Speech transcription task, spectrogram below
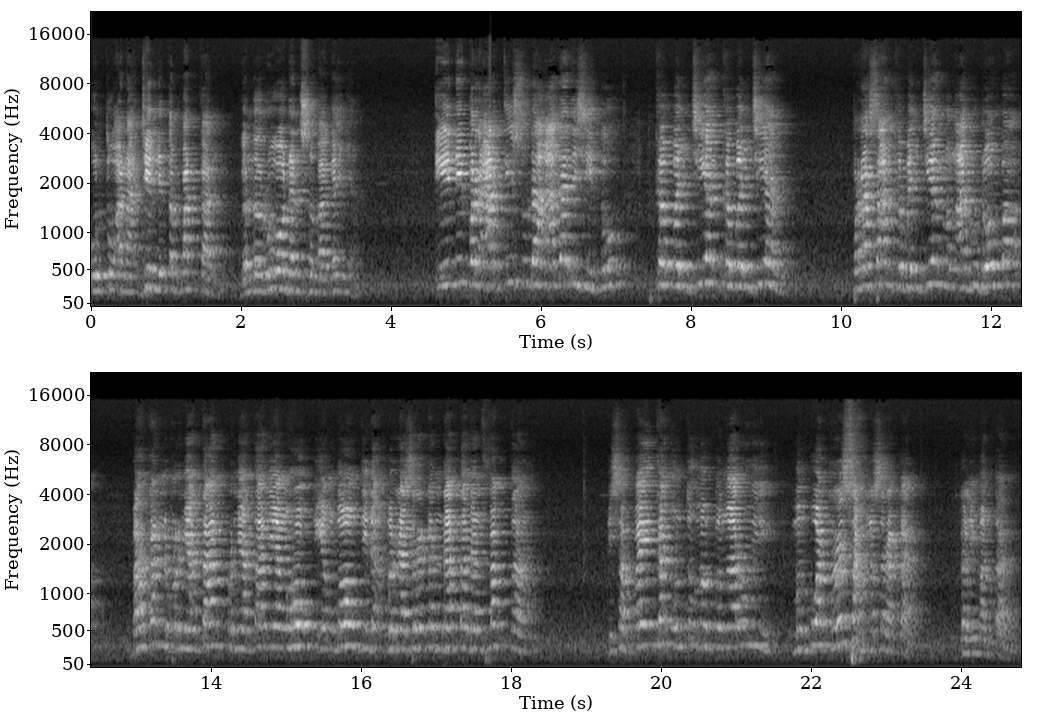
untuk anak jin ditempatkan genderuwo dan sebagainya. Ini berarti sudah ada di situ kebencian-kebencian perasaan kebencian mengadu domba. Bahkan pernyataan-pernyataan yang hoax yang bohong tidak berdasarkan data dan fakta disampaikan untuk mempengaruhi, membuat resah masyarakat Kalimantan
